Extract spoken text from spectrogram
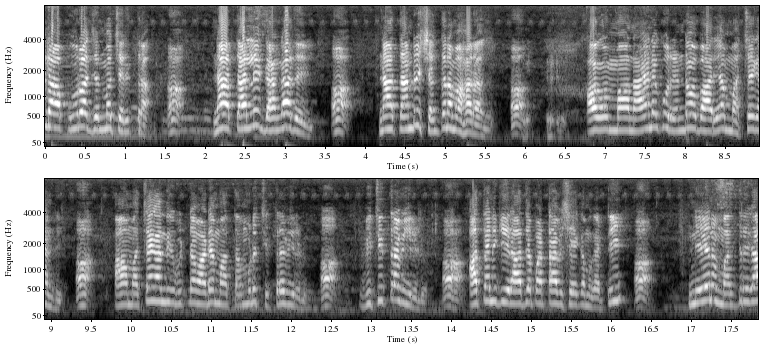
నా పూర్వ జన్మ చరిత్ర. నా తల్లి గంగాదేవి. నా తండ్రి శంతన మహారాజు. మా నాయనకు రెండో భార్య మత్స్యగంధి. ఆ. మత్స్యగంధికి పుట్టినవాడే మా తమ్ముడు చిత్రవీరుడు. విచిత్ర వీరుడు. అతనికి రాజ్య పట్టాభిషేకం కట్టి నేను మంత్రిగా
